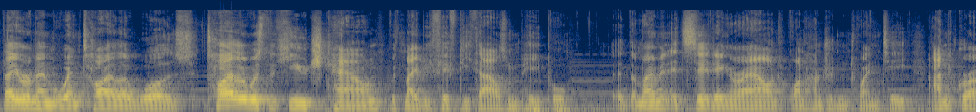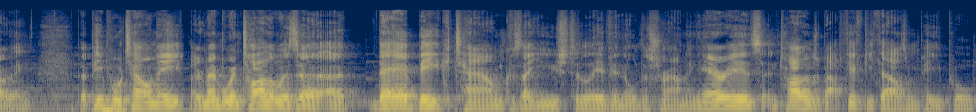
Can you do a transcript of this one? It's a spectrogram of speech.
they remember when Tyler was, Tyler was the huge town with maybe 50,000 people. At the moment, it's sitting around 120 and growing. But people tell me they remember when Tyler was a, a their big town because they used to live in all the surrounding areas, and Tyler was about 50,000 people.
